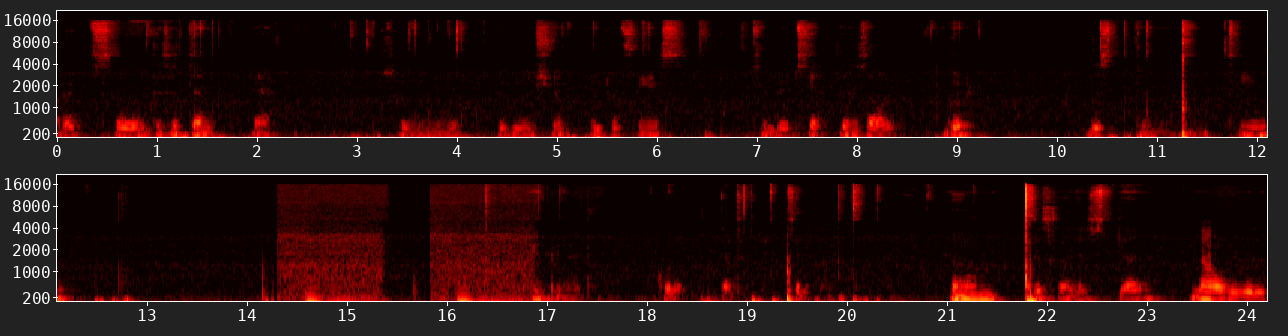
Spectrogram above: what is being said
Alright so this is done yeah. So there's no issue interface generates. Yeah this is all good. This thing. Um, this one is done. Now we will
